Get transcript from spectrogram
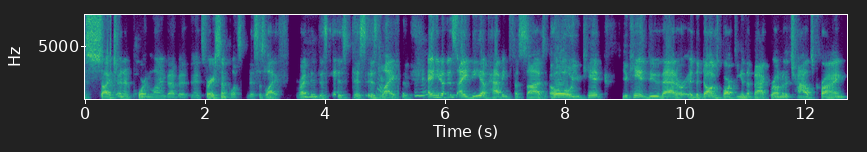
such an important line, Deb. and it's very simple. It's this is life, right? Mm-hmm. This is this is life. Mm-hmm. And you know, this idea of having facades, oh, you can't you can't do that, or the dog's barking in the background, or the child's crying.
